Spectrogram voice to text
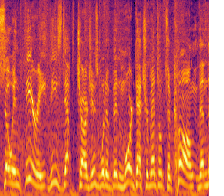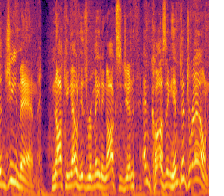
So, in theory, these depth charges would have been more detrimental to Kong than the G Man, knocking out his remaining oxygen and causing him to drown.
